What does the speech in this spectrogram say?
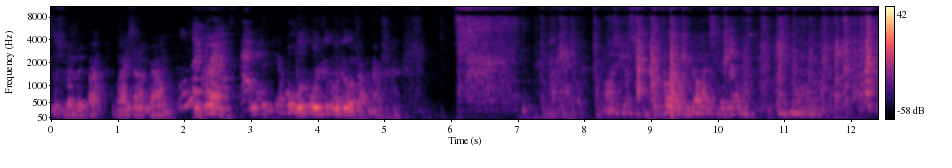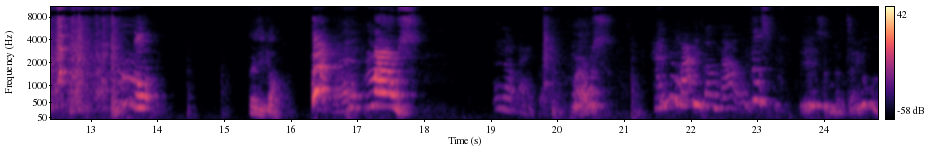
Just remembered that. Mice aren't round. We'll Be take great. We'll, we'll, we'll do a proper mouse. Okay. Boys and girls, before we go, let's see again. Where's he gone? Mouse! Not very Mouse? How do I go mouse? That's ears and a tail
